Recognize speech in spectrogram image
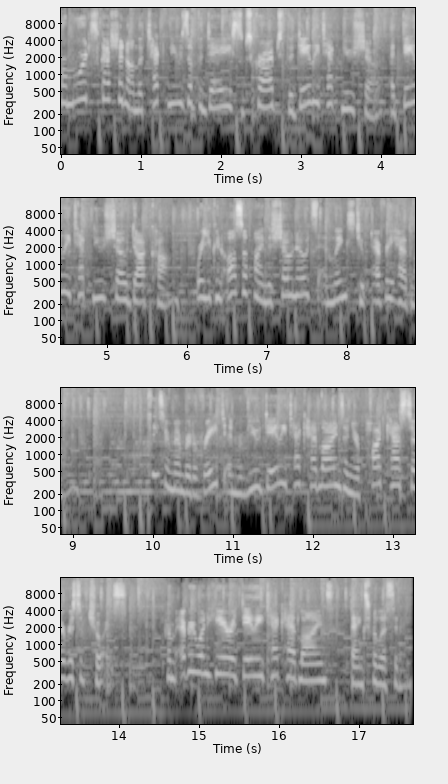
For more discussion on the tech news of the day, subscribe to the Daily Tech News Show at dailytechnewsshow.com, where you can also find the show notes and links to every headline. Please remember to rate and review Daily Tech Headlines on your podcast service of choice. From everyone here at Daily Tech Headlines, thanks for listening.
